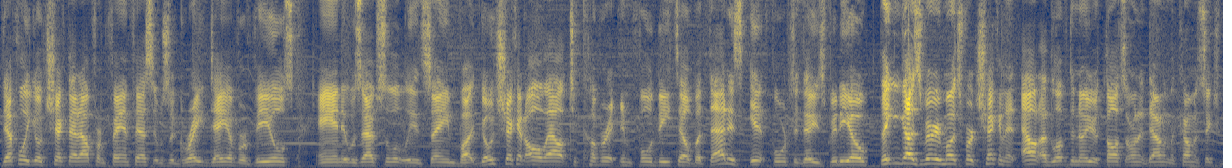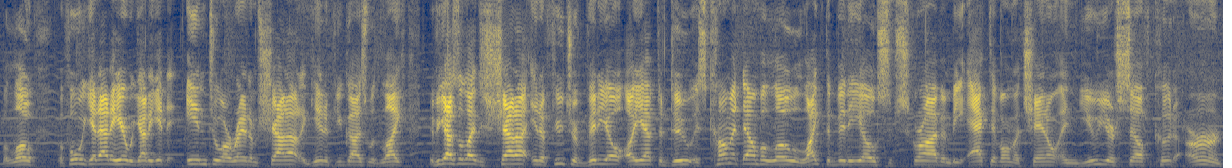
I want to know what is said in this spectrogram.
Definitely go check that out from FanFest. It was a great day of reveals, and it was absolutely insane, but go check it all out to cover it in full detail, but that is it for today's video. Thank you guys very much for checking it out. I'd love to know your thoughts on it down in the comment section below. Before we get out of here, we got to get into our random shout-out. Again, if you guys would like, if you guys would like to shout out in a future video, all you have to do is comment down below, like the video, subscribe, and be active on the channel, and you yourself could earn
